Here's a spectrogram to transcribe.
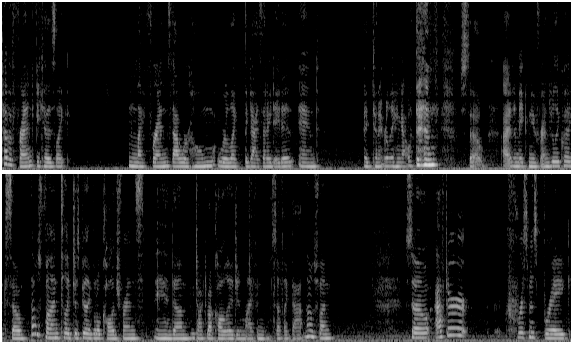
to have a friend because like my friends that were home were like the guys that I dated, and I couldn't really hang out with them, so I had to make new friends really quick. So that was fun to like just be like little college friends, and um, we talked about college and life and stuff like that, and that was fun. So after Christmas break,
